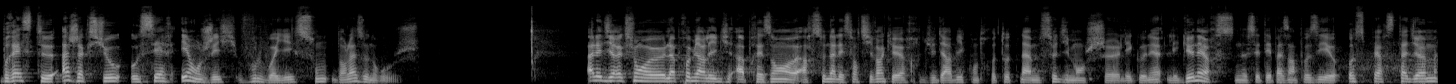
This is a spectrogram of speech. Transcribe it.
Brest, Ajaccio, Auxerre et Angers, vous le voyez, sont dans la zone rouge. Allez, direction euh, la Première Ligue. À présent, euh, Arsenal est sorti vainqueur du derby contre Tottenham ce dimanche. Euh, les Gunners, les Gunners ne s'étaient pas imposés au Osper Stadium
